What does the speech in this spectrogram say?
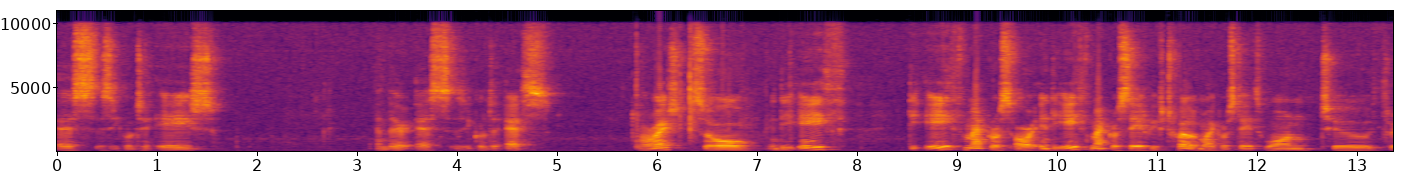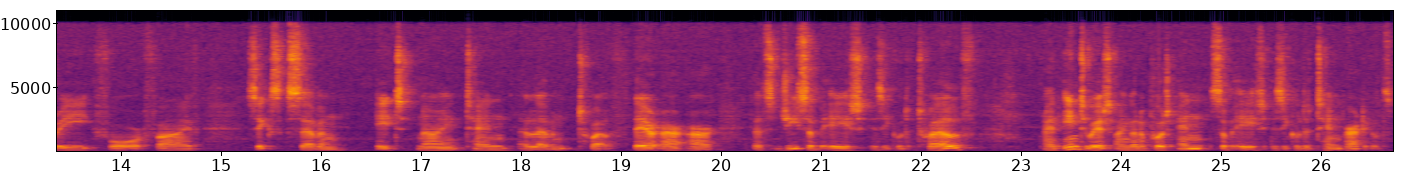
s is equal to 8 and there s is equal to s. Alright so in the eighth the eighth macro or in the eighth macro state we have 12 microstates 1 2 3 4 5 6 7 8 9 10 11 12 there are our that's g sub 8 is equal to 12 and into it I'm going to put n sub 8 is equal to 10 particles.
